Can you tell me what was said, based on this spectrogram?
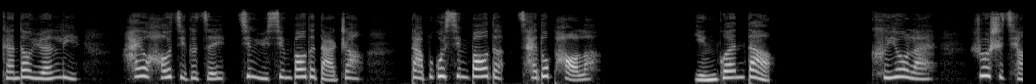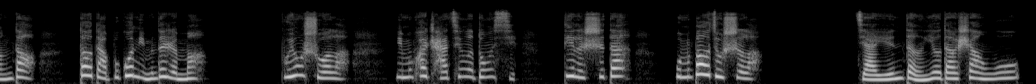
赶到园里，还有好几个贼，竟与姓包的打仗，打不过姓包的，才都跑了。营官道：“可又来，若是强盗，倒打不过你们的人吗？不用说了，你们快查清了东西，递了尸单，我们报就是了。”贾云等又到上屋，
